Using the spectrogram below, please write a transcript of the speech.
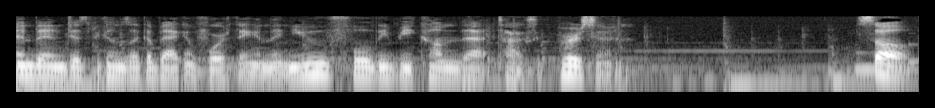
and then it just becomes like a back and forth thing. And then you fully become that toxic person. So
